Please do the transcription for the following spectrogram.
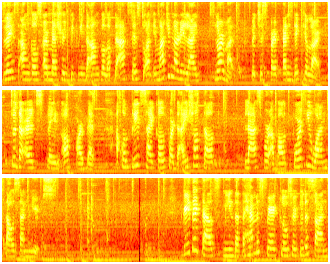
These angles are measured between the angle of the axis to an imaginary line, normal, which is perpendicular to the Earth's plane of orbit. A complete cycle for the axial tilt lasts for about 41,000 years. Greater tilts mean that the hemisphere closer to the sun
